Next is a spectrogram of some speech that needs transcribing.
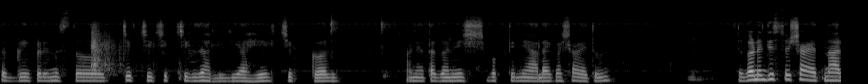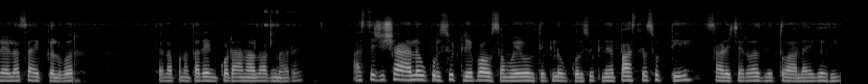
सगळीकडे नुसतं चिकचिक चिकचिक झालेली आहे चिक्कल. आणि आता गणेश बघते मी आला आहे का शाळेतून? गणेश दिसतो शाळेतनं आलेला सायकलवर. त्याला पण आता रेनकोट आणावं लागणार आहे. आज त्याची शाळा लवकर सुटली पावसामुळे बहुतेक लवकर सुटली नाही. पाचला सुट्टी साडेचार वाजले तो आला आहे घरी.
